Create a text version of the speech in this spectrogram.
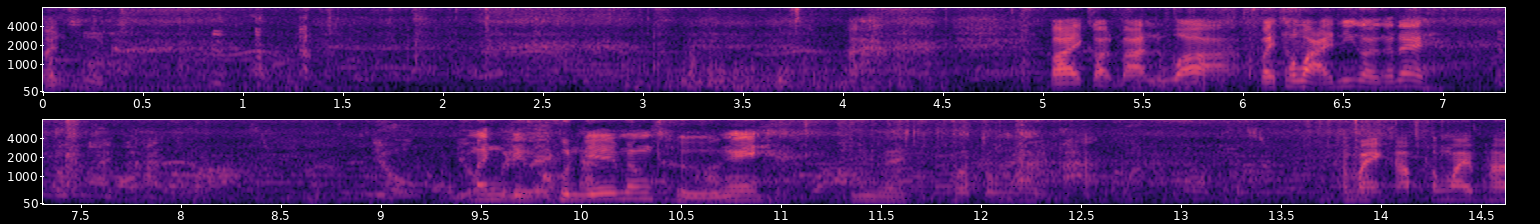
มันไปก่อนบ้านหรือว่าไปถวายนี่ก่อนก็ได้ต้องไหว้พระเดี๋ยวเดี๋ยวมันเดี๋ยวคุณจะไม่ต้องถือไงนี่ไงเพราะต้องไหว้พระก่อนทำไมครับต้องไหว้พระ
